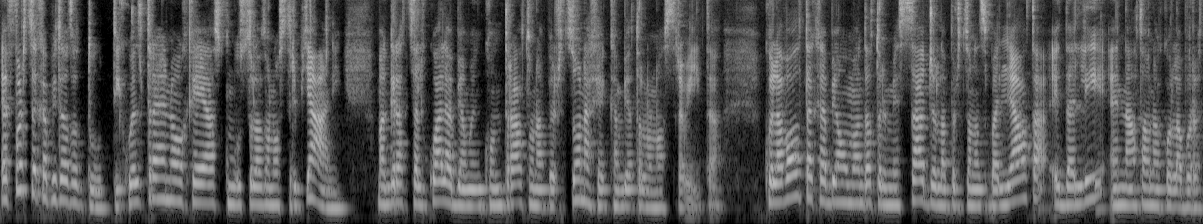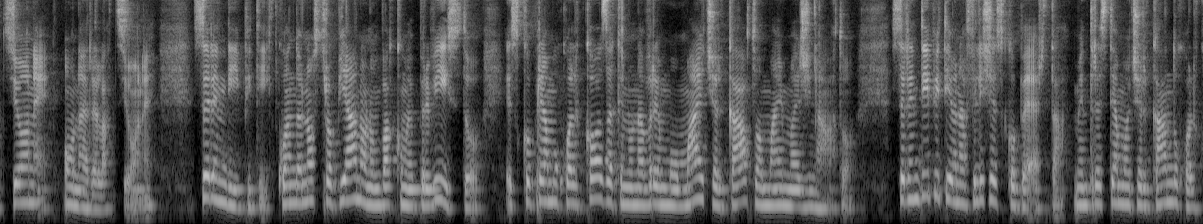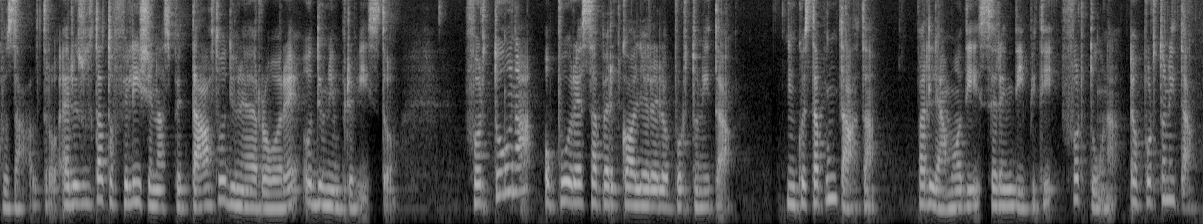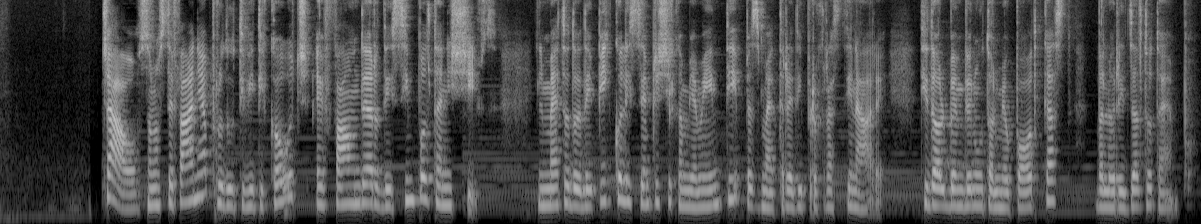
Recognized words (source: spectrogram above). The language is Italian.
È forse capitato a tutti, quel treno che ha scombustolato i nostri piani, ma grazie al quale abbiamo incontrato una persona che ha cambiato la nostra vita. Quella volta che abbiamo mandato il messaggio alla persona sbagliata e da lì è nata una collaborazione o una relazione. Serendipiti, quando il nostro piano non va come previsto e scopriamo qualcosa che non avremmo mai cercato o mai immaginato. Serendipiti è una felice scoperta, mentre stiamo cercando qualcos'altro, è il risultato felice inaspettato di un errore o di un imprevisto. Fortuna oppure saper cogliere le opportunità? In questa puntata parliamo di serendipiti, fortuna e opportunità. Ciao, sono Stefania, Productivity Coach e founder di Simple Tiny Shifts, il metodo dei piccoli semplici cambiamenti per smettere di procrastinare. Ti do il benvenuto al mio podcast, Valorizza il tuo tempo.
